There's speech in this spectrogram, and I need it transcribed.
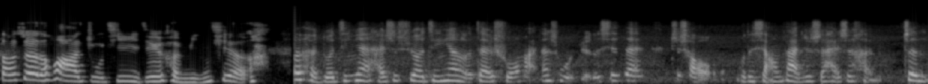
到这儿的话，主题已经很明确了。有很多经验还是需要经验了再说嘛。但是我觉得现在至少我的想法就是还是很正、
